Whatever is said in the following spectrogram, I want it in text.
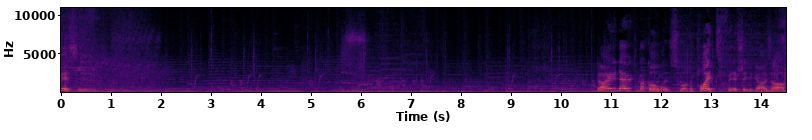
misses. Dynamic Knuckle and School to Plate finishing the guys off.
